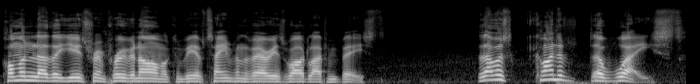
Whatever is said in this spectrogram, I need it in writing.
Common leather used for improving armor can be obtained from the various wildlife and beasts. That was kind of a waste.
